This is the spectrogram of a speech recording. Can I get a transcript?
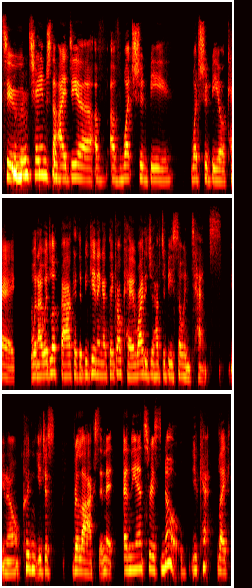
to mm-hmm. change the yeah. idea of of what should be what should be okay. When I would look back at the beginning, I think, okay, why did you have to be so intense? You know, couldn't you just relax? And it and the answer is no. You can't like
